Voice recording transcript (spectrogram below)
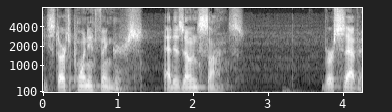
He starts pointing fingers at his own sons. Verse 7.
